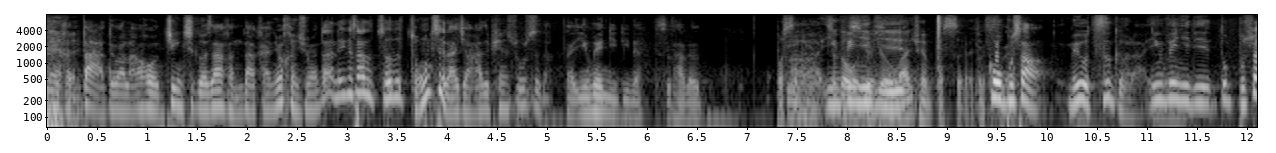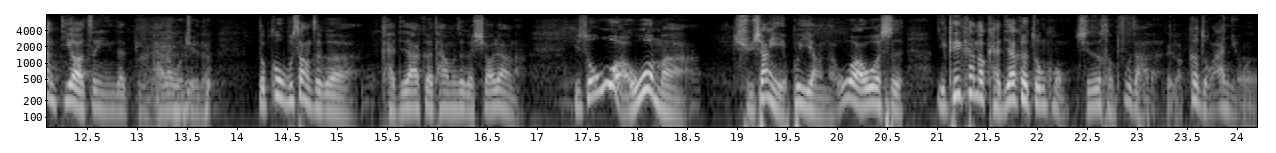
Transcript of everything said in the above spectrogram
脸很大，对吧？然后进气格栅很大，感觉很凶，但雷克萨斯车的总体来讲还是偏舒适的，那英菲尼迪呢？是它的不是英菲尼迪完全不是了，就够不上，没有资格了。英菲尼迪都不算第二阵营的品牌了，我觉得 都够不上这个凯迪拉克他们这个销量了。你说沃尔沃嘛，取向也不一样的。沃尔沃是你可以看到凯迪拉克中控其实很复杂的，对吧？各种按钮嗯，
